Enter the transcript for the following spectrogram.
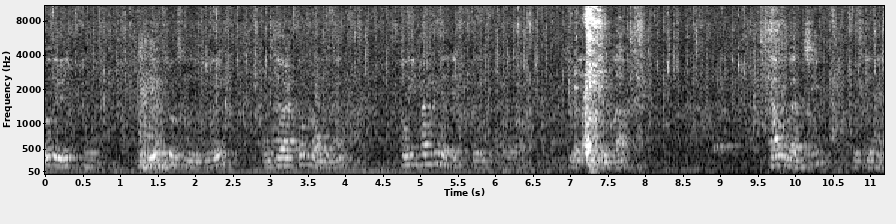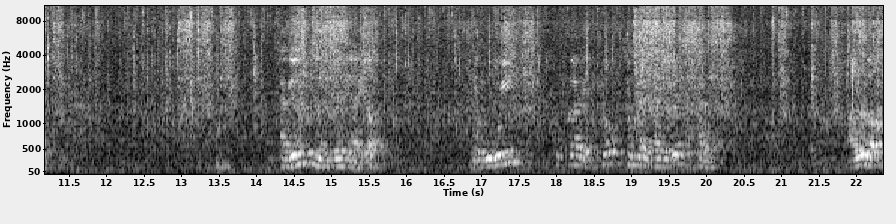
오늘 김영수 선수의 봉사활동 관련한 확인자 대표를 위하여 김영수와 다음과 같이 결정하였습니다. 강현수 선수에 대하여 영구히 국가대표 선발 자격을 축하합니다. 아울러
